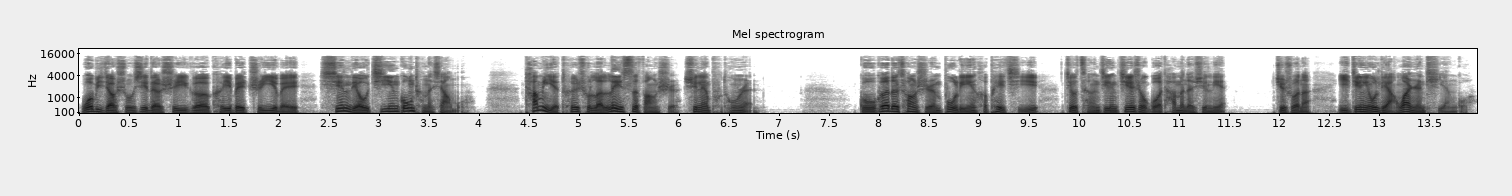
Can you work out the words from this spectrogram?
我比较熟悉的是一个可以被直译为“心流基因工程”的项目，他们也推出了类似方式训练普通人。谷歌的创始人布林和佩奇就曾经接受过他们的训练，据说呢已经有两万人体验过。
